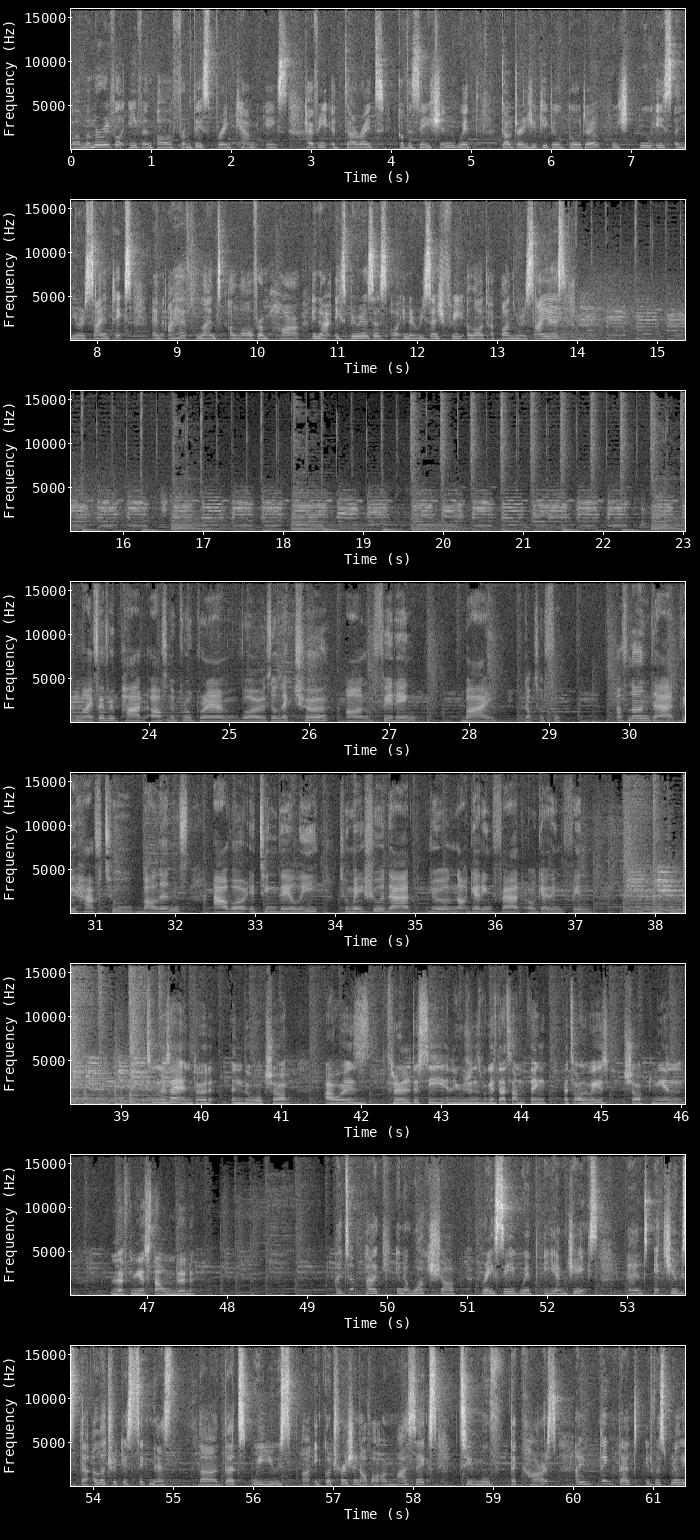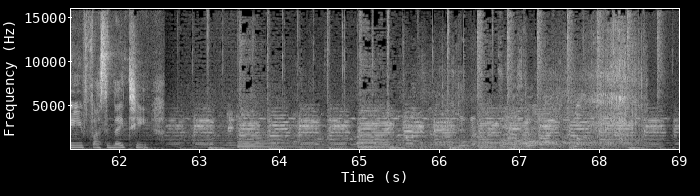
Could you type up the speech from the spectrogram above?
Uh, memorable event uh, from this brain camp is having a direct conversation with Dr. Yukiko Goda, which, who is a neuroscientist, and I have learned a lot from her in our experiences or in the research field a lot about neuroscience. My favorite part of the program was the lecture on feeding by Dr. Fu. I've learned that we have to balance our eating daily to make sure that you're not getting fat or getting thin. As soon as I entered in the workshop, I was thrilled to see illusions because that's something that's always shocked me and left me astounded. I took part in a workshop racing with EMGs and it used the electrical signals uh, that we use uh, incorporation of our masses to move the cars. I think that it was really fascinating.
